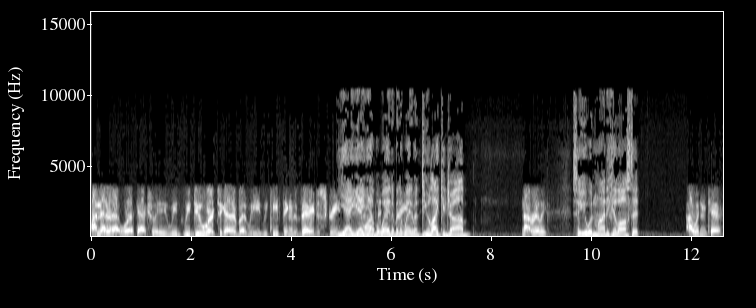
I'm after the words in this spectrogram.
I met her at work. Actually, we we do work together, but we we keep things very discreet. Yeah, yeah, yeah. But wait a minute, wait a minute. Do you like your job? Not really. So you wouldn't mind if you lost it? I wouldn't care.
